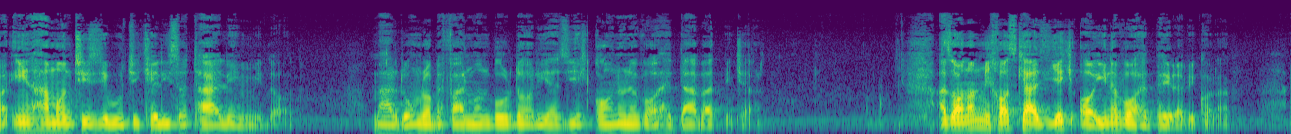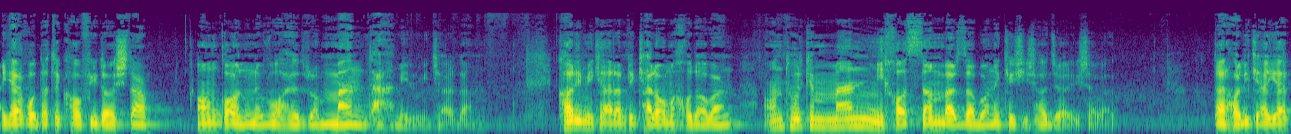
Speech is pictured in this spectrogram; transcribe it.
و این همان چیزی بود که کلیسا تعلیم می‌داد. مردم را به فرمان برداری از یک قانون واحد دعوت می کرد از آنان می‌خواست که از یک آین واحد پیروی کنند. اگر قدرت کافی داشتم آن قانون واحد را من تحمیل می کردم کاری می کردم که کلام خداوند آنطور که من می‌خواستم بر زبان کشیش ها جاری شود. در حالی که اگر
